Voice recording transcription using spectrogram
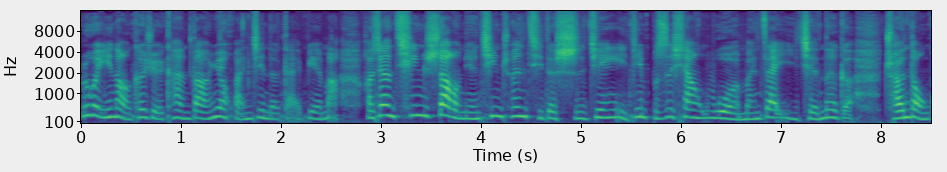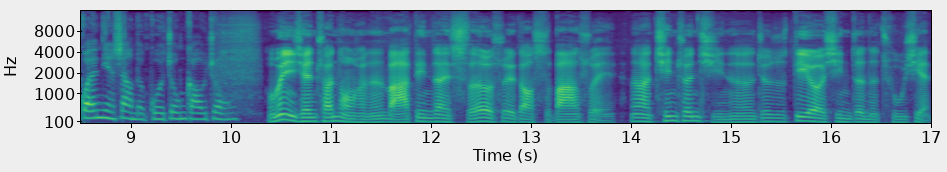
如果以脑科学看到，因为环境的改变嘛，好像青少年青春期的时间已经不是像我们在以前那个传统观念上的国中、高中。我们以前传统可能把它定在十二岁到十八岁，那青春期呢，就是第二性征的出现。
